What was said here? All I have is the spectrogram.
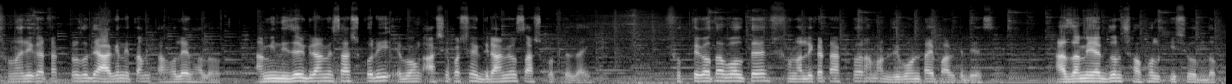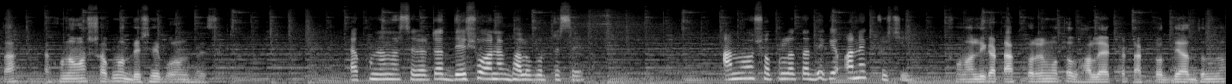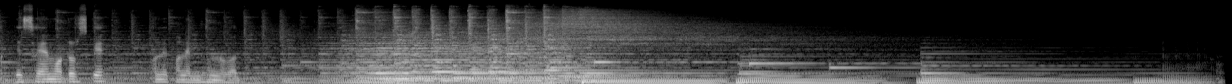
সোনালিকা ট্রাক্টর যদি আগে নিতাম, তাহলেই ভালো হতো। আমি নিজের গ্রামে চাষ করি এবং আশেপাশের গ্রামেও চাষ করতে যাই। সত্যি কথা বলতে, সোনালিকা ট্রাক্টর আমার জীবনটাই পাল্টে দিয়েছে। আজ আমি একজন সফল কৃষি উদ্যোক্তা। এখন আমার স্বপ্ন দেশেই পূরণ হয়েছে। এখন আমার ছেলেটা দেশও অনেক ভালো করতেছে। আমিও সফলতা দেখে অনেক খুশি। সোনালিকা ট্রাক্টরের মতো ভালো একটা ট্রাক্টর দেওয়ার জন্য এসআই মোটরসকে অনেক অনেক ধন্যবাদ।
